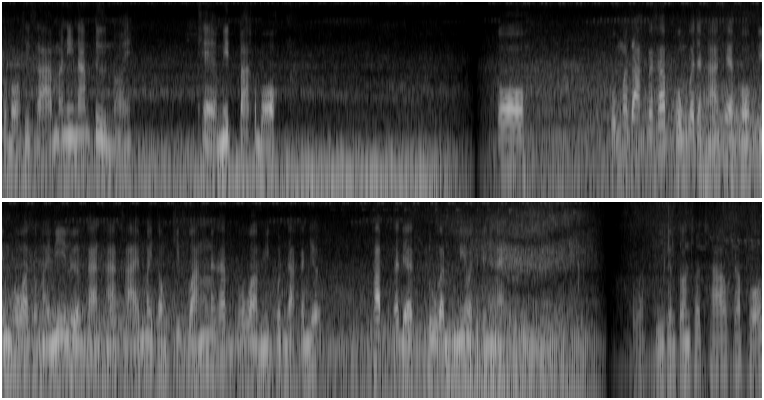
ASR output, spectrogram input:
กระบอกที่สามอันนี้น้ำตื่นหน่อยแค่มิดปากกระบอกก็ ผมมาดักนะครับ ผมก็จะหาแค่พอกินเพราะว่าสมัยนี้เรื่องการหาขายไม่ต้องคิดหวังนะครับ เพราะว่ามีคนดักกันเยอะ ครับแล้วเดี๋ยวดูกันพรุ่งนี้ว่าจะเป็นยังไง สวัสดีกันตอนเช้าๆครับ ผม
